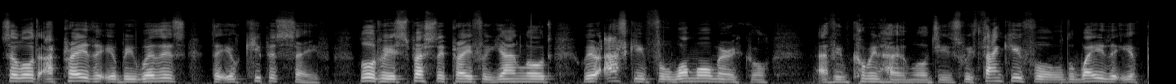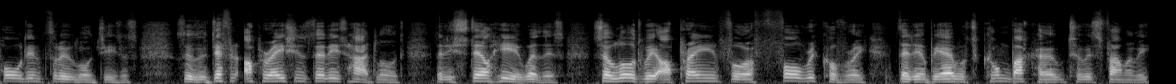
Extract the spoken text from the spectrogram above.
So, Lord, I pray that you'll be with us, that you'll keep us safe. Lord, we especially pray for Jan, Lord. We are asking for one more miracle of him coming home, Lord Jesus. We thank you for the way that you've pulled him through, Lord Jesus, through the different operations that he's had, Lord, that he's still here with us. So, Lord, we are praying for a full recovery, that he'll be able to come back home to his family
